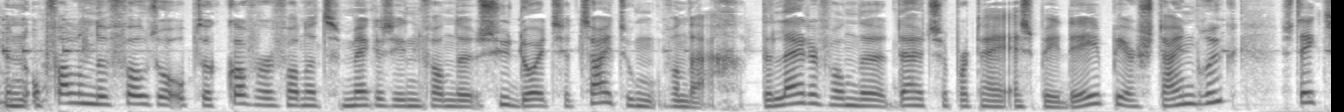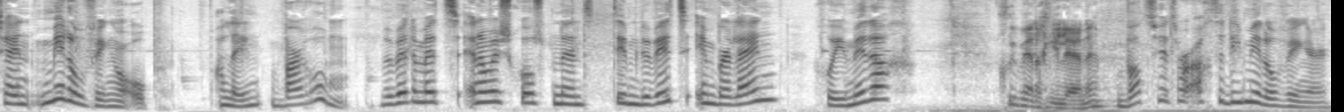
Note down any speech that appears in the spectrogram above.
Een opvallende foto op de cover van het magazine van de Süddeutsche Zeitung vandaag. De leider van de Duitse partij SPD, Peer Steinbrück, steekt zijn middelvinger op. Alleen waarom? We bellen met NOS-correspondent Tim de Wit in Berlijn. Goedemiddag. Goedemiddag, Helene. Wat zit er achter die middelvinger?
